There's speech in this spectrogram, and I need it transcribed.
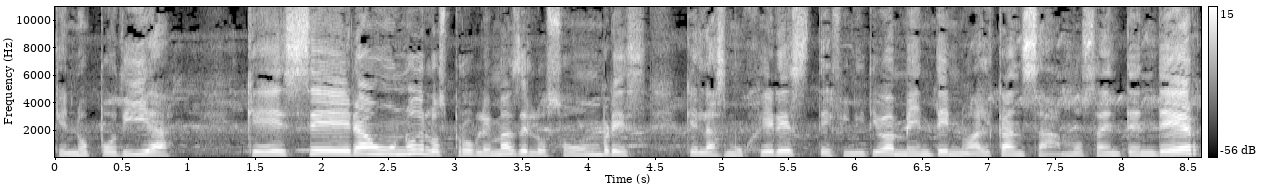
que no podía que ese era uno de los problemas de los hombres, que las mujeres definitivamente no alcanzamos a entender.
